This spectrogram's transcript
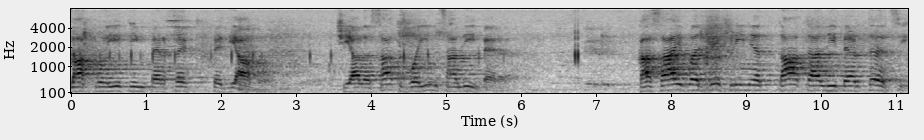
l-a croit imperfect pe diavol, ci a lăsat voința liberă ca să aibă deplinătatea libertății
